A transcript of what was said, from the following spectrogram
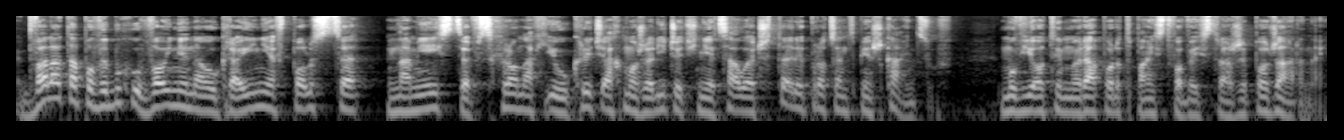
Dwa lata po wybuchu wojny na Ukrainie w Polsce na miejsce w schronach i ukryciach może liczyć niecałe 4% mieszkańców. Mówi o tym raport Państwowej Straży Pożarnej.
